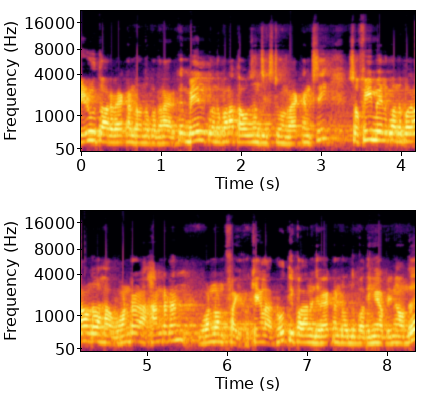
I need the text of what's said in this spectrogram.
எழுபத்தாறு வேக்கன்ட் வந்து பார்த்தா இருக்குது மேலுக்கு வந்து பார்த்தா thousand sixty one vacancy so ஃபீமேலுக்கு வந்து பார்த்தா வந்து one hundred and one one five ஓகேங்களா நூற்றி பதினஞ்சு வேக்கண்ட் வந்து பார்த்தீங்க அப்படின்னா வந்து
